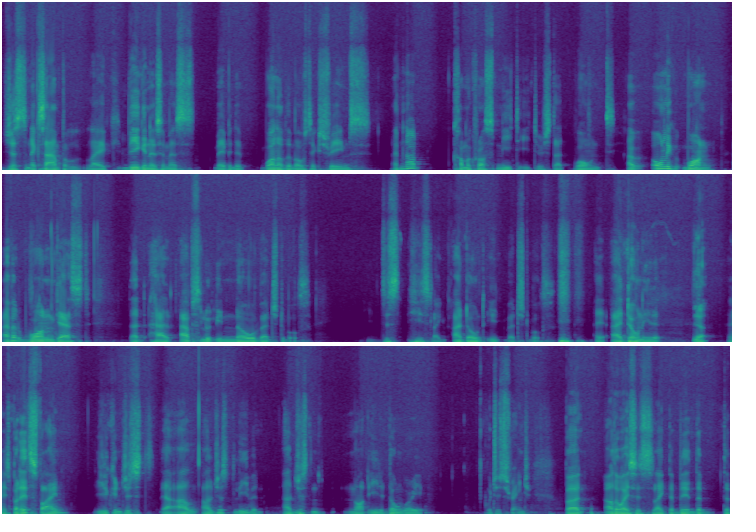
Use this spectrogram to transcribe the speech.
just an example like veganism is maybe the one of the most extremes. I've not come across meat eaters that won't uh, only one i've had one guest that had absolutely no vegetables. Just he's like i don't eat vegetables. I, I don't eat it. Yeah. and it's but it's fine. You can just yeah, i'll i'll just leave it. I'll just n- not eat it. Don't worry. Which is strange. But otherwise it's like the big the, the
